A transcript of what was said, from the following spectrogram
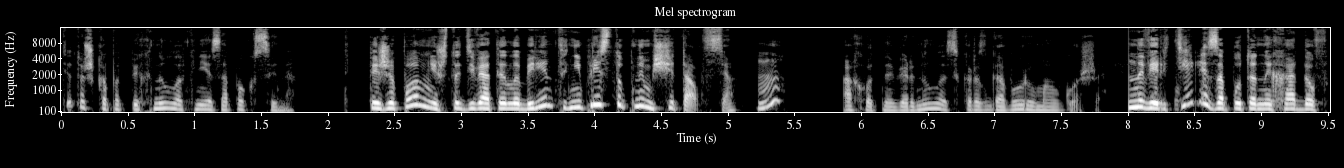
Тетушка подпихнула к ней сапог сына. «Ты же помнишь, что девятый лабиринт неприступным считался, м?» Охотно вернулась к разговору Малгоша. «Навертели запутанных ходов,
